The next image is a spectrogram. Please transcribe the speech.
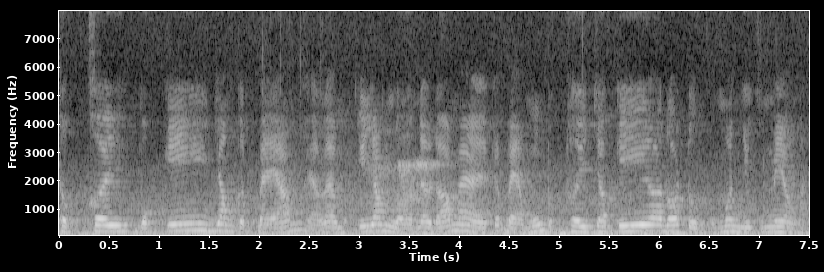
thực thi một cái dòng kịch bản, hay là một cái dòng lệnh nào đó mà các bạn muốn thực thi cho cái đối tượng của mình như con mèo này.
